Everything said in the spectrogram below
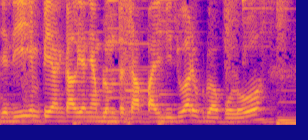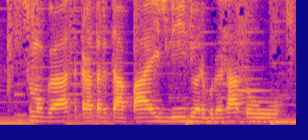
Jadi impian kalian yang belum tercapai di 2020 Semoga segera tercapai di 2021.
